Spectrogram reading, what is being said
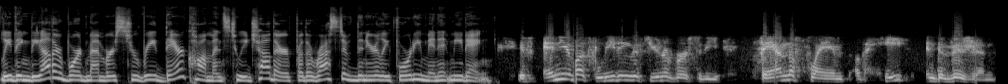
leaving the other board members to read their comments to each other for the rest of the nearly 40 minute meeting. If any of us leading this university fan the flames of hate and division,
